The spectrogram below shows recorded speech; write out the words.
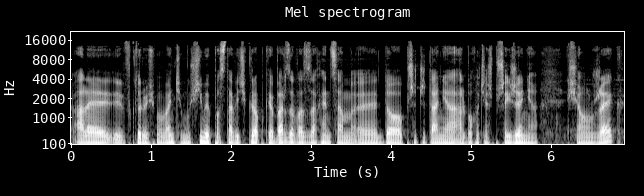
ale y, w którymś momencie musimy postawić kropkę. Bardzo Was zachęcam y, do przeczytania albo chociaż przejrzenia książek.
